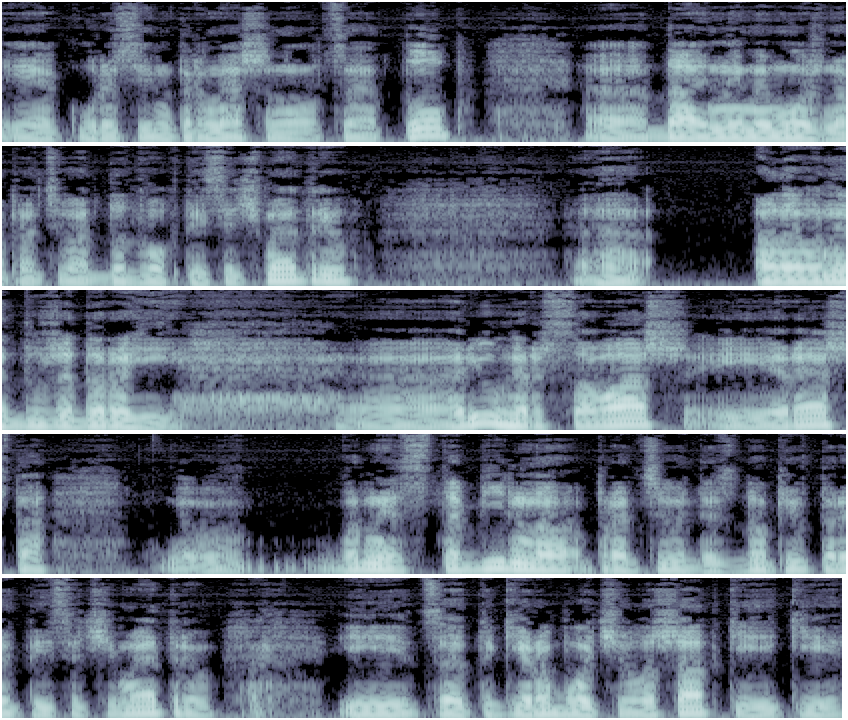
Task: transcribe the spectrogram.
і Accuracy International це топ. Е, Да, ними можна працювати до 2000 метрів, Е, але вони дуже дорогі. Е, Рюгер, Саваш і решта, вони стабільно працюють десь до півтори тисячі метрів. І це такі робочі лошадки, які,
